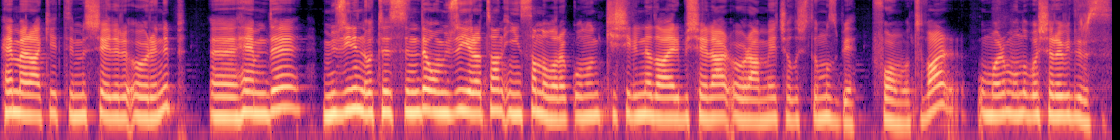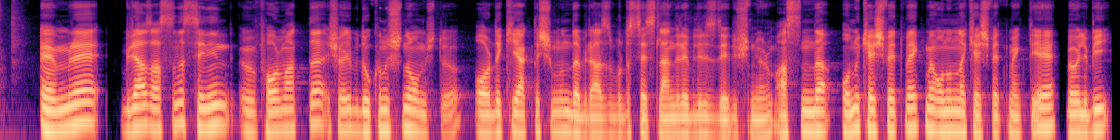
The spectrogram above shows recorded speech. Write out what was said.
hem merak ettiğimiz şeyleri öğrenip e, hem de müziğin ötesinde o müziği yaratan insan olarak onun kişiliğine dair bir şeyler öğrenmeye çalıştığımız bir formatı var. Umarım onu başarabiliriz. Emre biraz aslında senin e, formatta şöyle bir dokunuşun olmuştu. Oradaki yaklaşımını da biraz burada seslendirebiliriz diye düşünüyorum. Aslında onu keşfetmek ve onunla keşfetmek diye böyle bir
